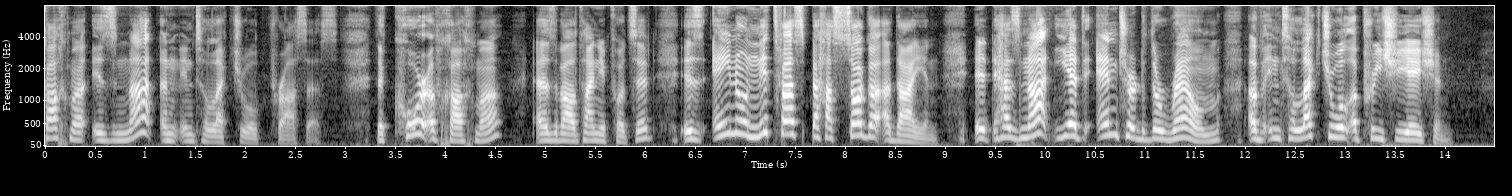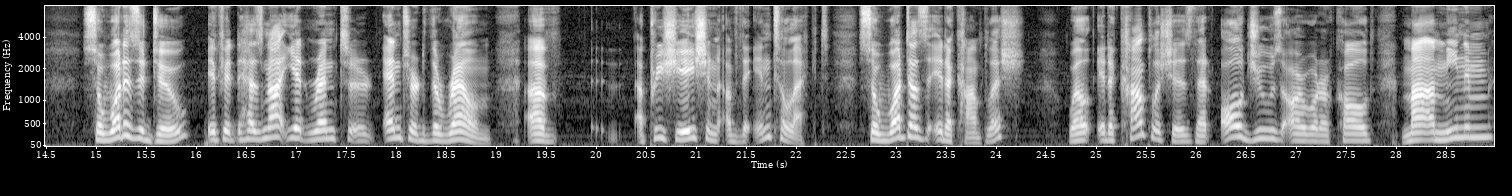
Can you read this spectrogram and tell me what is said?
chachma is not an intellectual process. The core of chachma, as the Baal HaTanya puts it, is eno nitfas behasoga adayin. It has not yet entered the realm of intellectual appreciation. So, what does it do if it has not yet renter, entered the realm of appreciation of the intellect? So, what does it accomplish? Well, it accomplishes that all Jews are what are called ma'aminim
